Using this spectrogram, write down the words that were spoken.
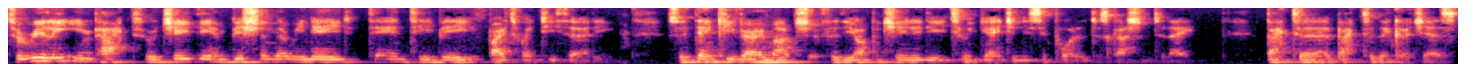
to really impact to achieve the ambition that we need to end TB by 2030. So thank you very much for the opportunity to engage in this important discussion today. Back to back to the co-chairs.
